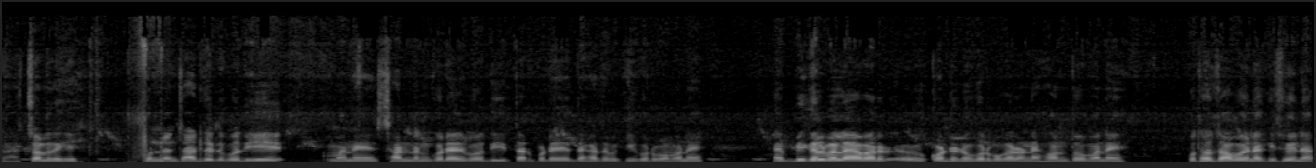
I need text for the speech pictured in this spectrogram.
হ্যাঁ, চলো দেখি। ফোন টোন চার্জে দেবো দিয়ে মানে সানডান করে আসব দিয়ে তারপরে দেখা যাবে কী করব। মানে বিকালবেলায় আবার কন্টিনিউ করব কারণ এখন তো মানে কোথাও যাবোই না কিছুই না।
